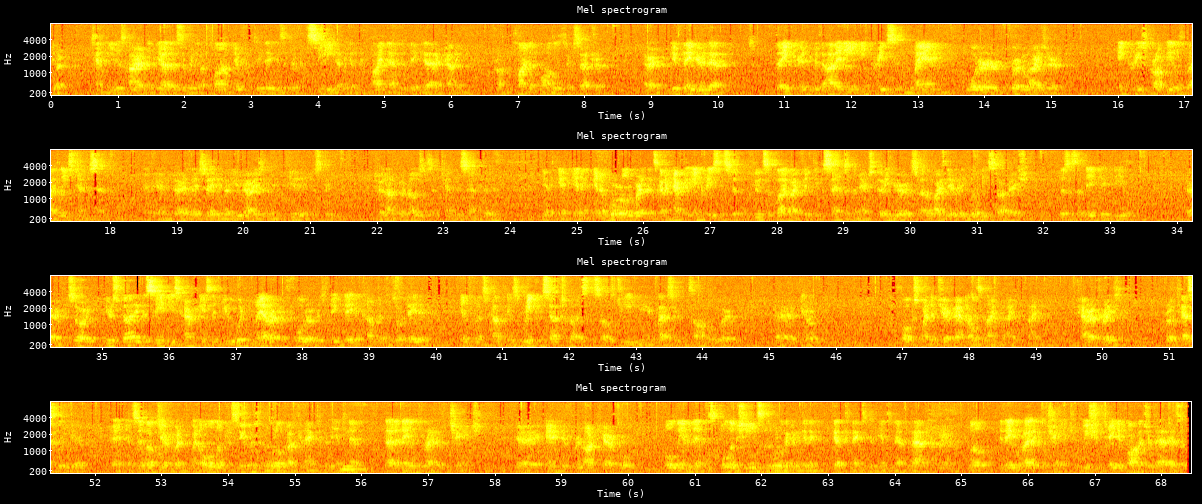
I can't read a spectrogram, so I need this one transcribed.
you know, 10 meters higher than the other, so we're going to plant differently, they use a different seed, and we're going to combine that with big data coming from climate models, etc. Or if they do that, they could, without any increase in land, water, fertilizer, increase crop yields by at least 10%. And uh, they say, you know, you guys in the computer industry turn out your noses at 10%, but in, in, in, a- world where it's going to have to increase its food- supply by 50% in the next 30 years, otherwise there really will be starvation. This is a big, big deal. Uh, so you're starting to see these companies that you would never have thought of as big data companies or data influence companies reconceptualize themselves. GE being a classic example where, uh, you know, folks went to Jeff Reynolds, and I'm, I'm- I'm paraphrasing grotesquely here, and, and said, look, Jeff, when, when all the consumers in the world got connected to the internet, that enables radical change. Uh, and if we're not careful, all the internet, all the machines in the world are going to get, get connected to the internet, and that will enable radical change. And we should take advantage of that as a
